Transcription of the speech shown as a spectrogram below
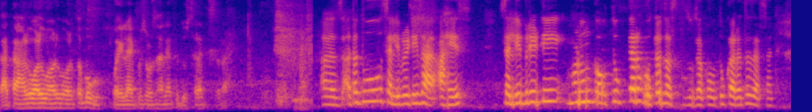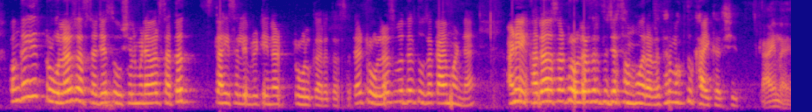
तर आता हळूहळू हळूहळू तर बघू. पहिला एपिसोड झाला तर दुसरा तिसरा. आज- आता तू सेलिब्रिटी आहेस. सेलिब्रिटी म्हणून कौतुक तर होतच असतं तुझं कौतुक करतच असतात. पण काही ट्रोलर्स असतात जे सोशल मीडियावर सतत काही सेलिब्रिटीना ट्रोल करत असतात. त्या ट्रोलर्सबद्दल तुझं काय म्हणणं आहे? आणि एखादा असा ट्रोलर जर तुझ्या समोर आला तर मग तू काय करशील? काय नाही.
